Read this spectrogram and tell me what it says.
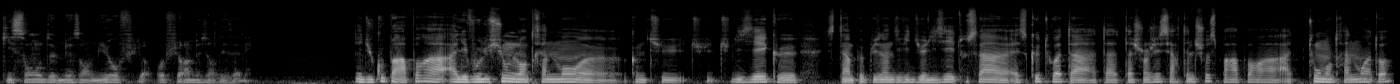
qui sont de mieux en mieux au fur, au fur et à mesure des années et du coup, par rapport à, l'évolution de l'entraînement, euh, comme tu, tu, disais que c'était un peu plus individualisé et tout ça, est-ce que toi, tu as, changé certaines choses par rapport à ton entraînement à toi?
